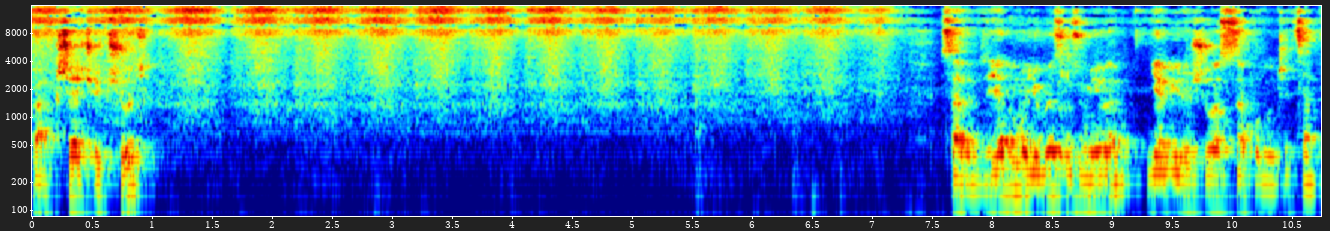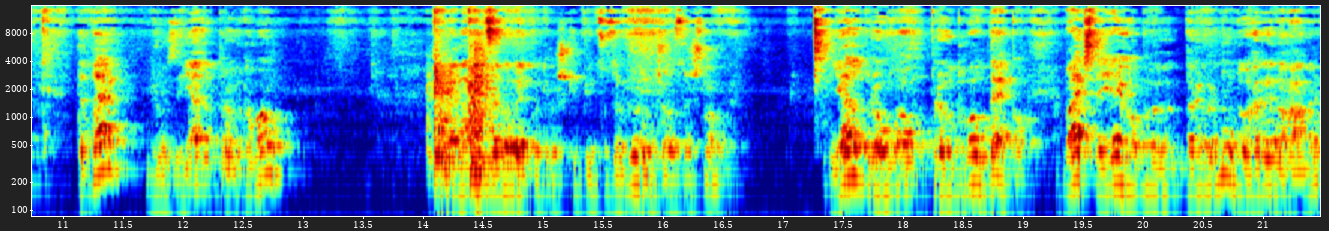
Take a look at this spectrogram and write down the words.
Так, ще чуть-чуть. Все, друзі, я думаю, ви зрозуміли. Я вірю, що у вас все вийде. Тепер, друзі, я тут приготував. Я навіть за велику трошки піцу зробив, нічого страшного. Я тут приготував, приготував деко. Бачите, я його перевернув до гори ногами,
